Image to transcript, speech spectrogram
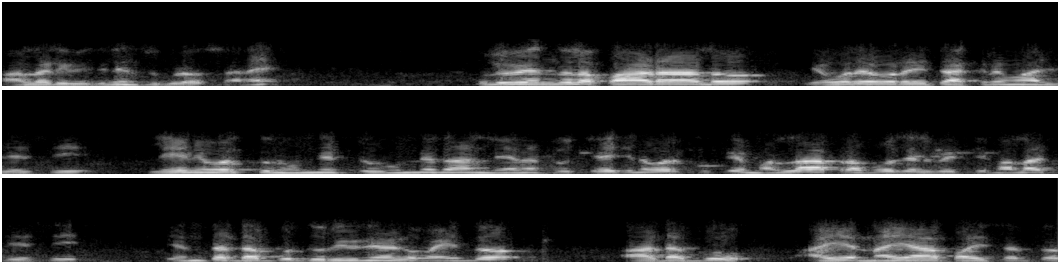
ఆల్రెడీ విజిలెన్స్ కూడా వస్తున్నాయి. పులివెందుల పాడాలో ఎవరెవరైతే అక్రమాలు చేసి లేని వర్క్ను ఉన్నట్టు ఉన్నదాన్ని లేనట్టు చేసిన వర్క్కే మళ్ళా ప్రపోజల్ పెట్టి మళ్ళా చేసి ఎంత డబ్బు దుర్వినియోగం అయిందో ఆ డబ్బు అయ నయా పైసలతో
